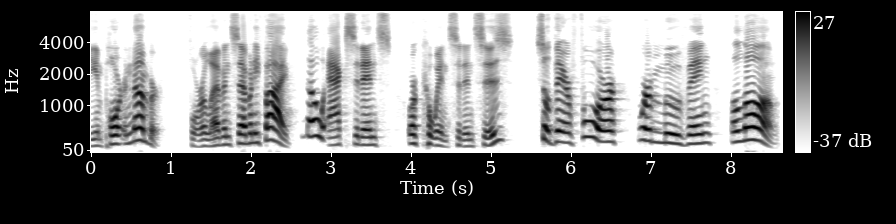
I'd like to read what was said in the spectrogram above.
The important number, 411.75. No accidents or coincidences. So therefore, we're moving along.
